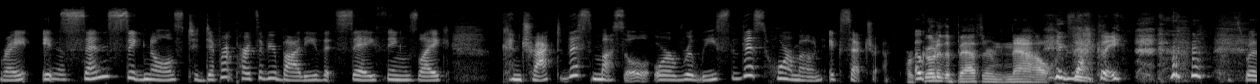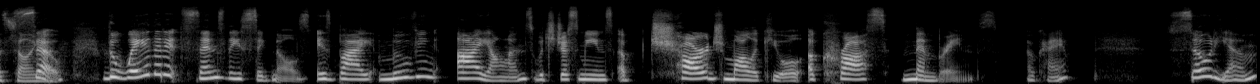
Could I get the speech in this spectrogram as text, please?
right? It Yeah. sends signals to different parts of your body that say things like contract this muscle or release this hormone, etc. Or go to the bathroom now. Exactly. That's what it's telling you. So, the way that it sends these signals is by moving ions, which just means a charged molecule, across membranes. Okay? Sodium,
